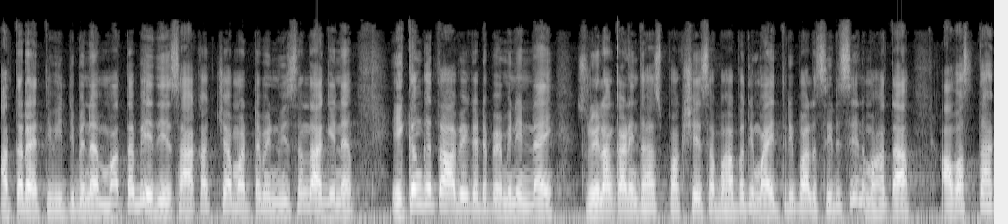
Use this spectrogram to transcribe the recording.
අතර ඇති වී තිබෙන මතභේදය සාකච්ඡා මට්ටමින් විසඳාගෙන එකඟතාවයකට පැමිණෙන්නයි ශ්‍රී ලංකා නිදහස් පක්ෂයේ සභාපති මෛත්‍රීපාල සිරිසේන මහතා අවස්ථා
